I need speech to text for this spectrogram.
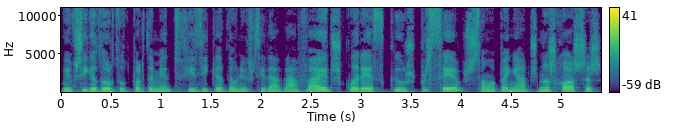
O investigador do Departamento de Física da Universidade de Aveiro esclarece que os percebes são apanhados nas rochas,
